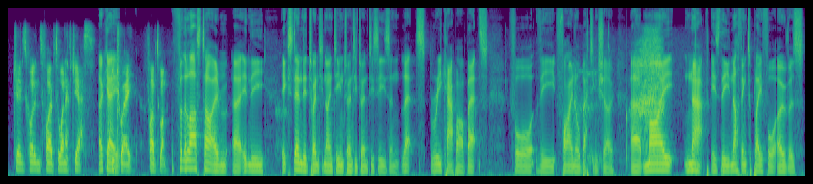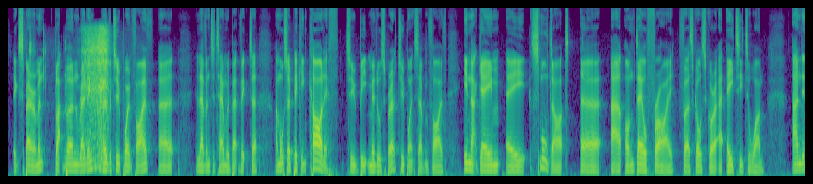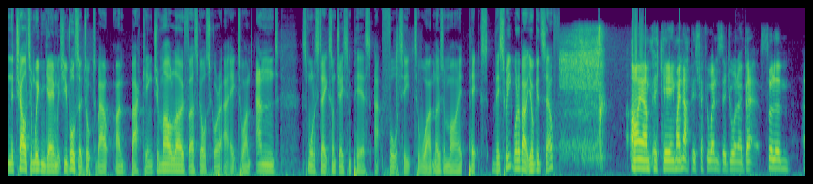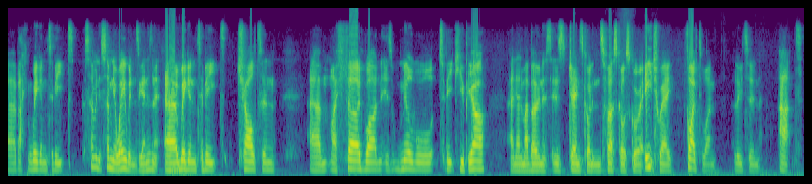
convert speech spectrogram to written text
James Collins five to one FGS Okay. each way, five to one. for the last time uh, in the extended 2019-2020 season, let's recap our bets for the final betting show. Uh, my nap is the nothing to play for overs experiment. Blackburn Reading over 2.5, uh, 11 to 10 with Bet Victor. I'm also picking Cardiff to beat Middlesbrough 2.75. In that game, a small dart uh, at- on Dael Fry, first goal scorer at 80 to 1. And in the Charlton Wigan game, which you've also talked about, I'm backing Jamal Lowe, first goal scorer at 8 to 1, and smaller stakes on Jason Pearce at 40 to 1. Those are my picks this week. What about your good self? I am picking my nap is Sheffield Wednesday. Do you want to bet Fulham uh, backing Wigan to beat so many so many away wins again, isn't it? Uh, Wigan to beat Charlton. Um, my third one is Millwall to beat QPR, and then my bonus is James Collins first goal scorer each way, five to one. Luton at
